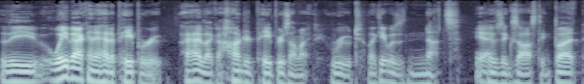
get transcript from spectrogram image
The way back in I had a paper route. I had like a hundred papers on my route. Like it was nuts. Yeah. it was exhausting. But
